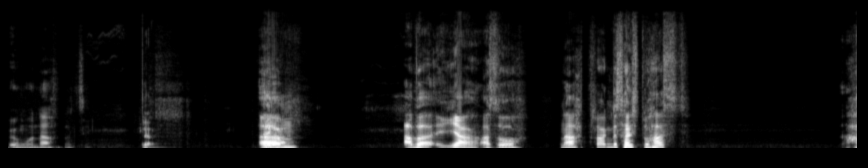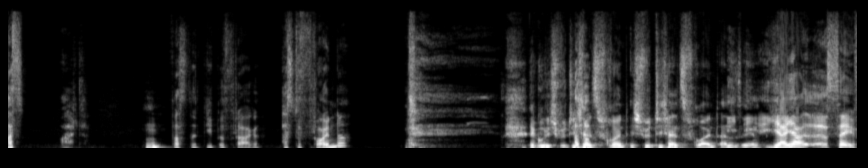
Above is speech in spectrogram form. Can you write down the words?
irgendwo nachvollziehen. Ja. Ähm, aber ja, also nachtragen. Das heißt, du hast. Hast. Alter. Hm? Fast eine tiefe Frage. Hast du Freunde? Ja gut, ich würde dich also, als Freund, ich würde dich als Freund ansehen. Ja, ja, äh, safe.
